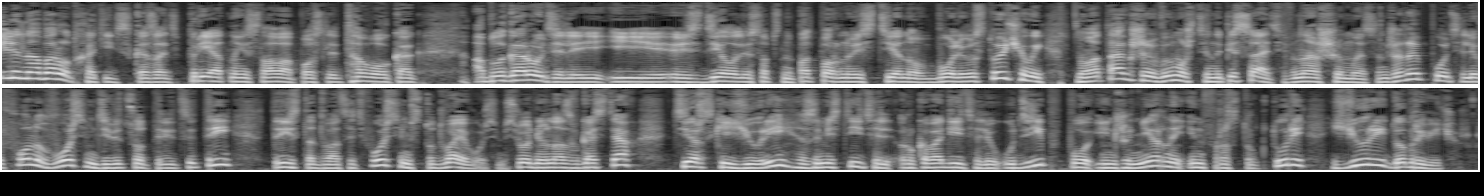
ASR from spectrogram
или наоборот хотите сказать приятные слова после того, как облагородили и сделали, собственно, подпорную стену более устойчивой. Ну а также вы можете написать в наши мессенджеры по телефону 8 933 328 102 8. Сегодня у нас в гостях Терский Юрий, заместитель руководителя УДИП по инженерной инфраструктуре. Юрий, добрый вечер.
